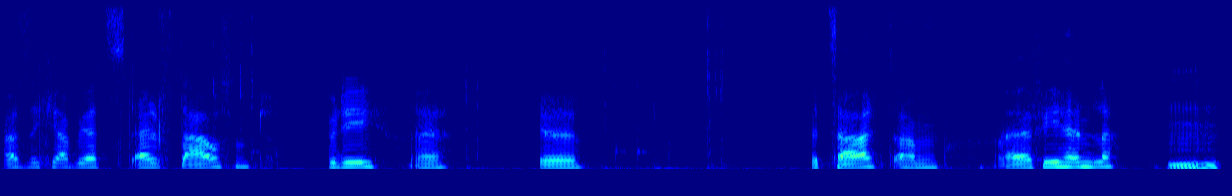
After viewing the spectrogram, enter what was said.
also ich habe jetzt 11.000 für die äh, äh, bezahlt am äh, Viehhändler. Mhm.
